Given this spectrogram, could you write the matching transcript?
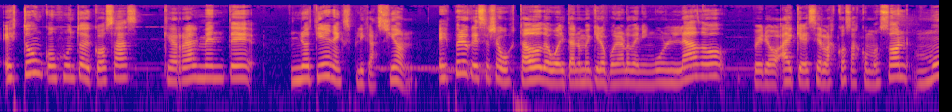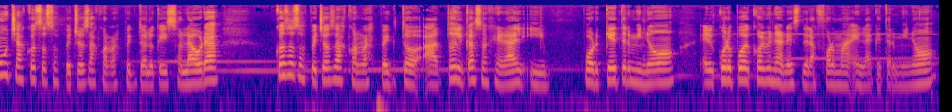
Es todo un conjunto de cosas que realmente no tienen explicación. Espero que les haya gustado, de vuelta no me quiero poner de ningún lado, pero hay que decir las cosas como son, muchas cosas sospechosas con respecto a lo que hizo Laura, cosas sospechosas con respecto a todo el caso en general y por qué terminó el cuerpo de Colmenares de la forma en la que terminó,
